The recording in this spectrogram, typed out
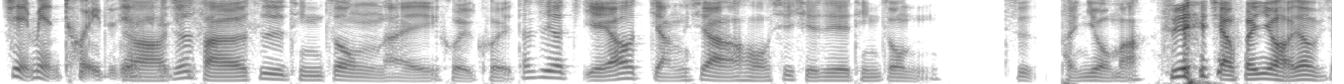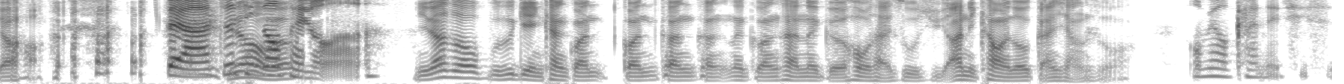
界面推这对啊，就是。反而是听众来回馈，但是要也要讲一下，然后谢谢这些听众是朋友吗？直接讲朋友好像比较好。对啊，就是听众朋友啊。你那时候不是给你看观观观观那观看那个后台数据啊？你看完之后感想是什么？我没有看诶、其实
